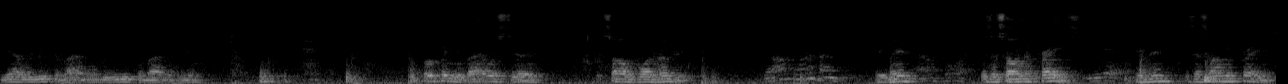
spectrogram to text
Yeah, we read the Bible. We use the Bible here. Open your Bibles to Psalms 100. Psalm one hundred. Amen. Oh, boy. It's a song of praise. Yes. Amen. It's a song of praise.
